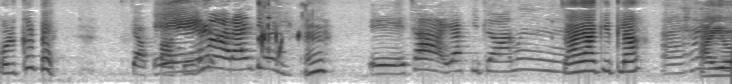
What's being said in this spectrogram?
കൊഴുക്കട്ടെ. ചായ ആക്കിട്ടില്ല അയ്യോ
